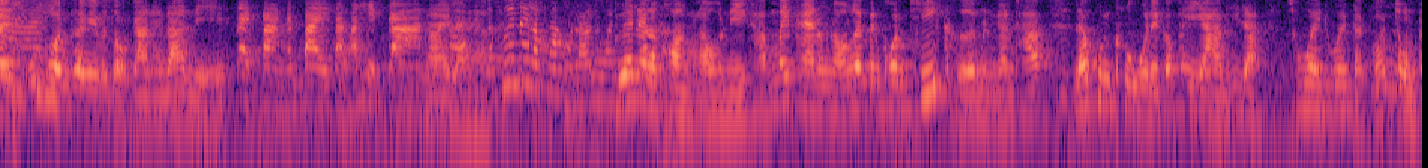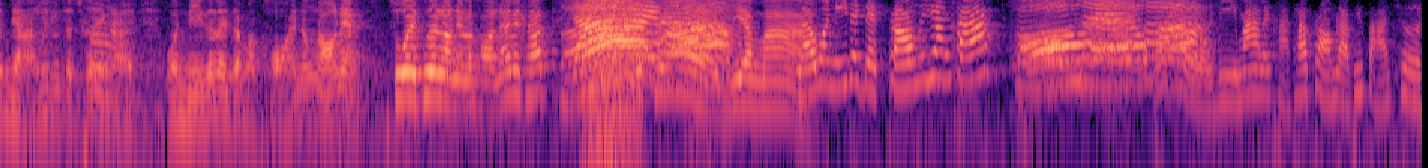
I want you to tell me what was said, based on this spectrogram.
ย ทุกคนเคยมีประสบการณ์ทางด้านนี้ แตกต่างกันไปแต่ละเหตุการณ์ใช่แล้ว เนอะแล้วเพื่อนในละครของเราในวันนี้ เพื่อนในละครของเราวันนี้ครับ ไม่แพ้น้องๆเลยเป็นคนขี้เขินเหมือนกันครับ แล้วคุณครูเนี่ยก็พยายามที่จะช่วยด้วย แต่ก็จนปัญญาไม่รู้จะช่วยยังไง วันนี้ก็เลยจะมาขอให้น้องๆเนี่ยช่วยเพื่อนเราในละครได้ไหมครับได้โอเคเยี่ยมมาก แล้ววันนี้เด็กๆ พร้อมหรือยังคะพร้อมแล้วค่ะ โอ้โหดีมากเลยค่ะ ถ้าพร้อมแล้วพี่ฟ้าเชิญ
